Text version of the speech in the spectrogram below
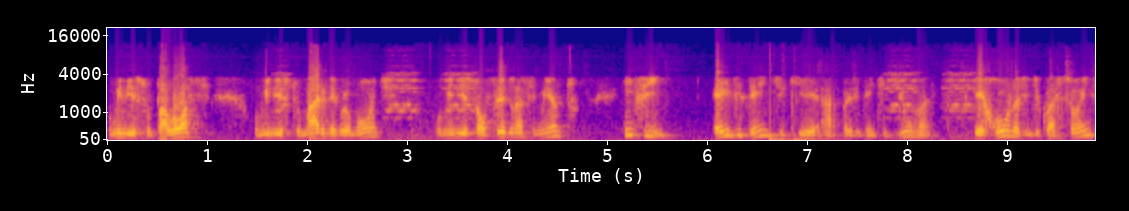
o ministro Palocci, o ministro Mário Negromonte, o ministro Alfredo Nascimento. Enfim, é evidente que a presidente Dilma errou nas indicações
